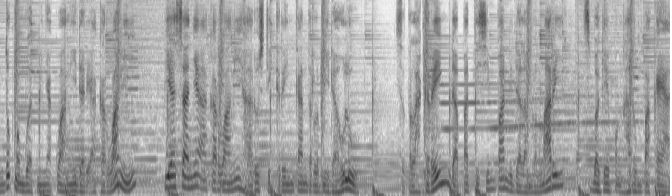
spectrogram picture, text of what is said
Untuk membuat minyak wangi dari akar wangi, biasanya akar wangi harus dikeringkan terlebih dahulu. Setelah kering, dapat disimpan di dalam lemari sebagai pengharum pakaian.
